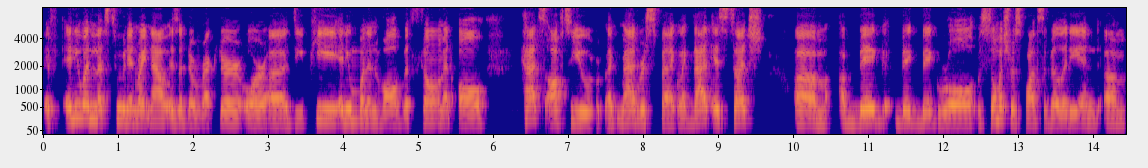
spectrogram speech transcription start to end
if anyone that's tuning in right now is a director or a DP anyone involved with film at all hats off to you. Like mad respect. Like that is such um, a big, big, big role with so much responsibility. And um,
